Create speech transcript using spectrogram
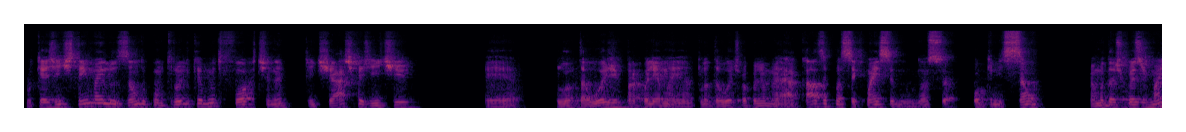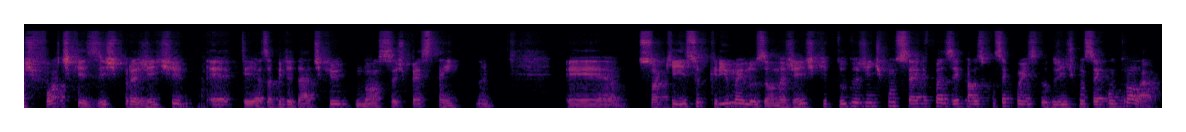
Porque a gente tem uma ilusão do controle que é muito forte, né? A gente acha que a gente é, planta hoje para colher amanhã, planta hoje para colher amanhã. A causa e consequência da nossa cognição é uma das coisas mais fortes que existe para a gente é, ter as habilidades que nossa espécie tem, né? É, só que isso cria uma ilusão na gente que tudo a gente consegue fazer causa e consequência, tudo a gente consegue controlar.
